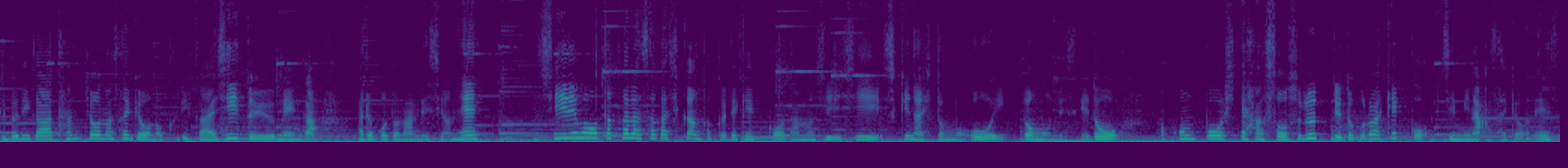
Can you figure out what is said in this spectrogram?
背取りが単調な作業の繰り返しという面があることなんですよね。仕入れはお宝探し感覚で結構楽しいし好きな人も多いと思うんですけど梱包して発送するっていうところは結構地味な作業です。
